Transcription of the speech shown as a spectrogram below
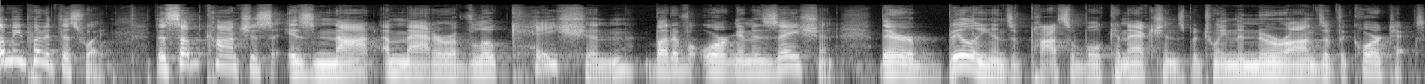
Let me put it this way the subconscious is not a matter of location, but of organization. There are billions of possible connections between the neurons of the cortex.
